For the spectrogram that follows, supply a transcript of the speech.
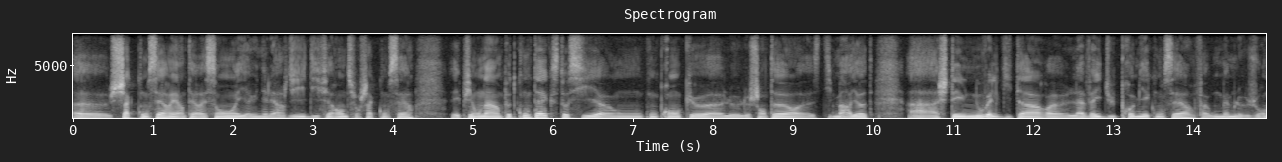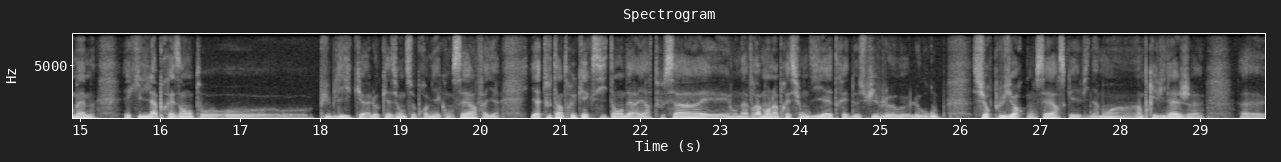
euh, chaque concert est intéressant, il y a une énergie différente sur chaque concert. Et puis on a un peu de contexte aussi, euh, on comprend que euh, le, chanteur Steve Marriott a acheté une nouvelle guitare la veille du premier concert, enfin ou même le jour même, et qu'il la présente au, public à l'occasion de ce premier concert. Enfin, il y a, tout un truc excitant derrière tout ça, et on a vraiment l'impression d'y être et de suivre le, groupe sur plusieurs concerts, ce qui est évidemment un privilège euh,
